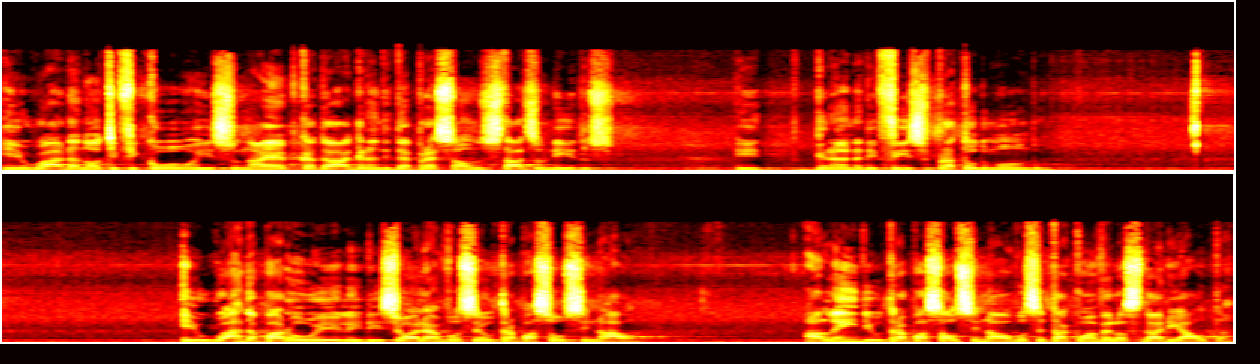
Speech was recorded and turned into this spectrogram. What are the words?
E o guarda notificou isso na época da Grande Depressão nos Estados Unidos e grana difícil para todo mundo. E o guarda parou ele e disse: Olha, você ultrapassou o sinal. Além de ultrapassar o sinal, você está com a velocidade alta.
